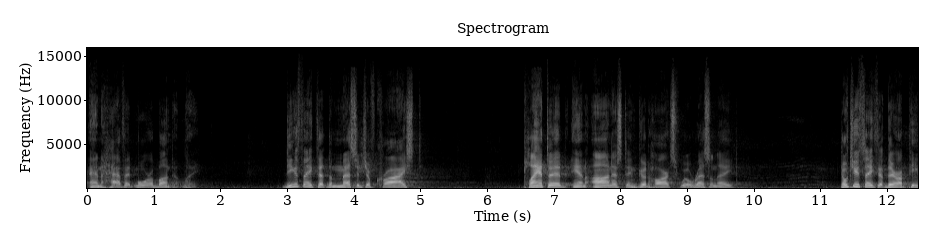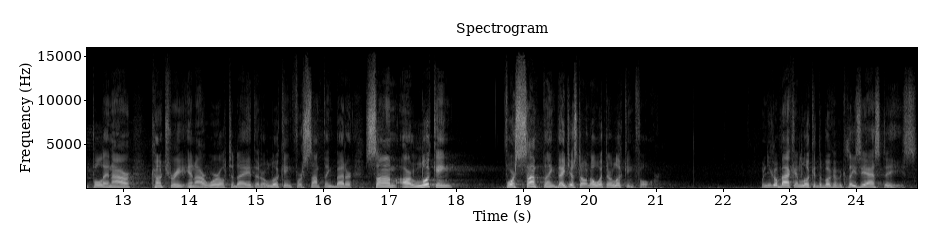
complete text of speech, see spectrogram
and have it more abundantly. Do you think that the message of Christ, planted in honest and good hearts, will resonate? Don't you think that there are people in our country, in our world today, that are looking for something better? Some are looking for something, they just don't know what they're looking for. When you go back and look at the book of Ecclesiastes,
